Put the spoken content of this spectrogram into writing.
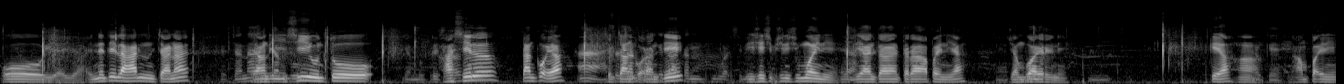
Oh iya iya. Ini nanti lahan rencana Rencana yang jambu- diisi untuk jambu hasil cangkok ya. Ah, hasil cangkok kita nanti buat sini. Semua ini. Ya. Di antara antara apa ini ya? Ya, Jambu air ini. Hmm. Oke ya. Ha, Oke. Nampak ini.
